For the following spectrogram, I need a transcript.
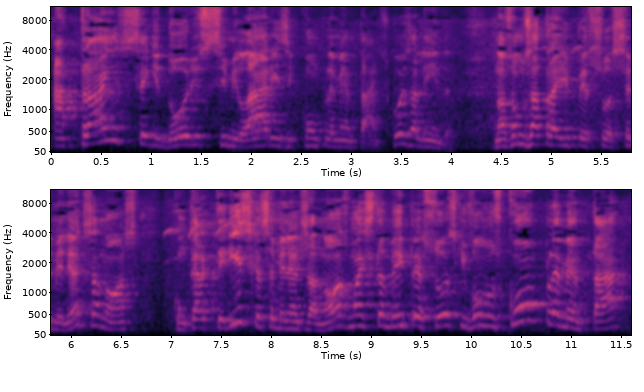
atraem seguidores similares e complementares. Coisa linda. Nós vamos atrair pessoas semelhantes a nós, com características semelhantes a nós, mas também pessoas que vão nos complementar,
